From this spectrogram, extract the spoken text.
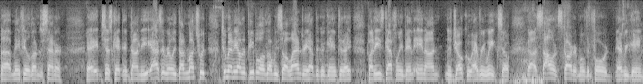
uh, Mayfield under center. Uh, just getting it done. He hasn't really done much with too many other people, although we saw Landry have the good game today. But he's definitely been in on Njoku every week. So uh, solid starter moving forward every game.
